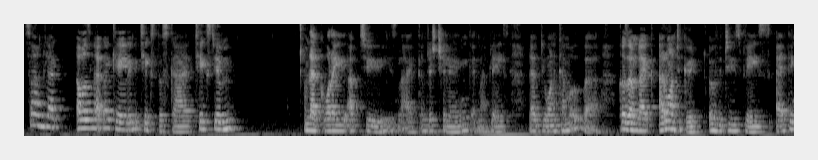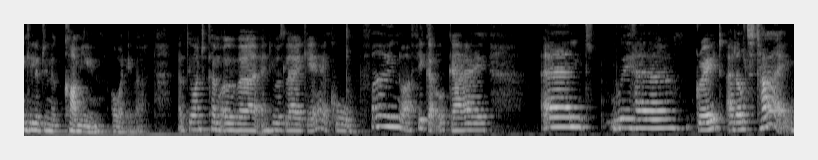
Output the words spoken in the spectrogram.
So I'm like, I was like, okay, let me text this guy. Text him. I'm like, what are you up to? He's like, I'm just chilling at my place. Like, do you want to come over? Because I'm like, I don't want to go over to his place. I think he lived in a commune or whatever. Like, do you want to come over? And he was like, yeah, cool, fine. Or figure, okay. And we had a great adult time.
